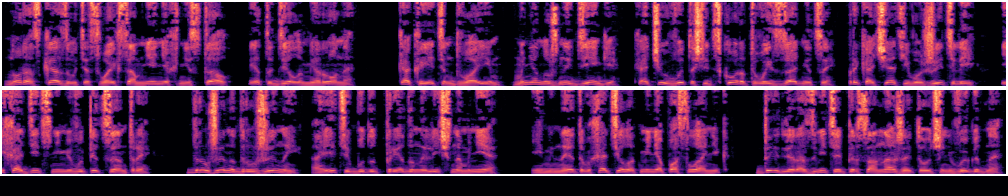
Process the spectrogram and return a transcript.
но рассказывать о своих сомнениях не стал, это дело Мирона. Как и этим двоим, мне нужны деньги, хочу вытащить Скоротова из задницы, прокачать его жителей и ходить с ними в эпицентры. Дружина дружиной, а эти будут преданы лично мне. Именно этого хотел от меня посланник. Да и для развития персонажа это очень выгодно,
